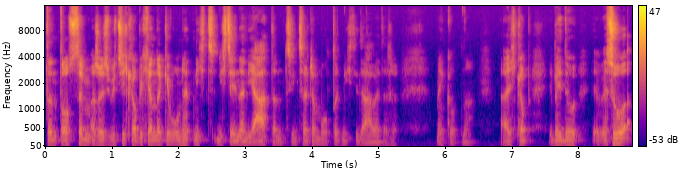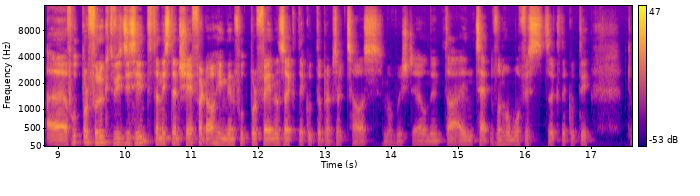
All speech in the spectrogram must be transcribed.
dann trotzdem, also es wird sich, glaube ich, an der Gewohnheit nichts, nichts ändern. Ja, dann sind sie halt am Montag nicht in der Arbeit. Also, mein Gott, na. Äh, ich glaube, wenn du so äh, Football verrückt wie sie sind, dann ist dein Chef halt auch irgendein Football-Fan und sagt, na gut, dann bleibst halt zu Hause, ist mir wurscht, ja. Und in, da, in Zeiten von Homeoffice sagt, na gut, die, du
